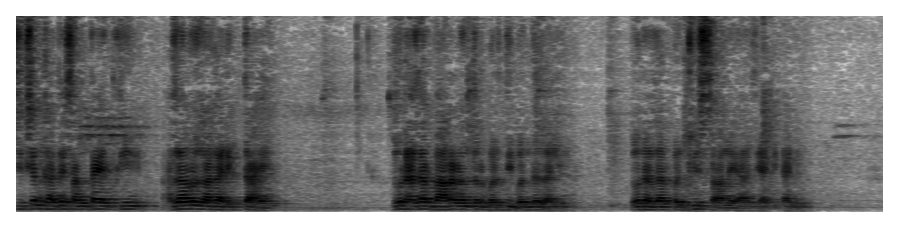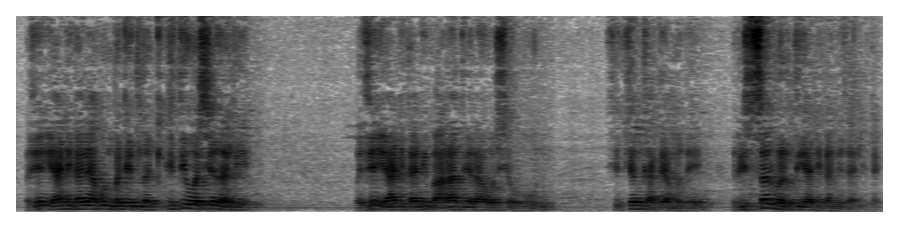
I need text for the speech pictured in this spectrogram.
शिक्षण खाते सांगतायत की हजारो जागा रिक्त आहे. दोन हजार बारा नंतर भरती बंद झाली. दोन हजार पंचवीस साल आहे आज या ठिकाणी. म्हणजे या ठिकाणी आपण बघितलं की किती वर्षे झाली? म्हणजे या ठिकाणी बारा तेरा वर्ष होऊन शिक्षण खात्यामध्ये रितसर भरती या ठिकाणी झाली नाही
